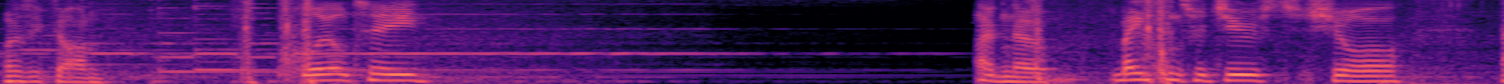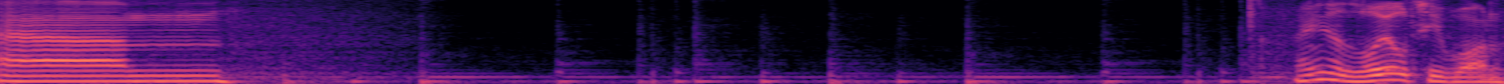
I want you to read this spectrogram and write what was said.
Where's it gone? Loyalty. I don't know. Maintenance reduced, sure. Um... I need a loyalty one.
